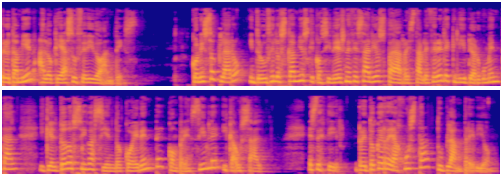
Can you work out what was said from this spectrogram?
pero también a lo que ha sucedido antes. Con esto claro, introduce los cambios que consideres necesarios para restablecer el equilibrio argumental y que el todo siga siendo coherente, comprensible y causal. Es decir, retoca y reajusta tu plan previo.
